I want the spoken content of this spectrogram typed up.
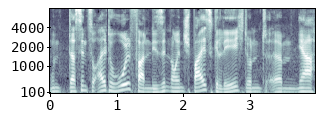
Und das sind so alte Hohlpfannen, die sind noch in Speis gelegt. Und ähm, ja,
